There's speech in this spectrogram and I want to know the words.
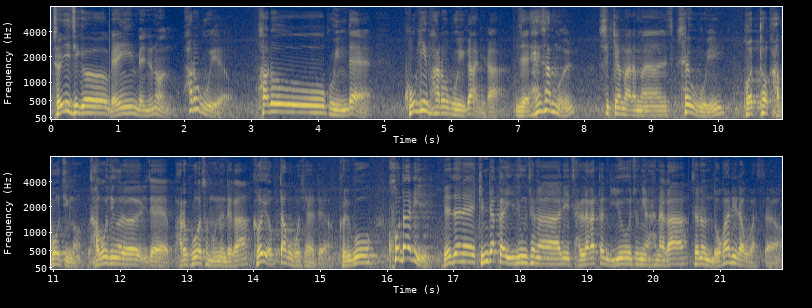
저희 지금 메인 메뉴는 화로구이예요. 화로구이인데 고기 화로구이가 아니라 이제 해산물 쉽게 말하면 새우구이, 버터 갑오징어. 갑오징어를 이제 바로 구워서 먹는 데가 거의 없다고 보셔야 돼요. 그리고 코다리. 예전에 김 작가 이중생활이 잘 나갔던 이유 중에 하나가 저는 노가리라고 봤어요.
